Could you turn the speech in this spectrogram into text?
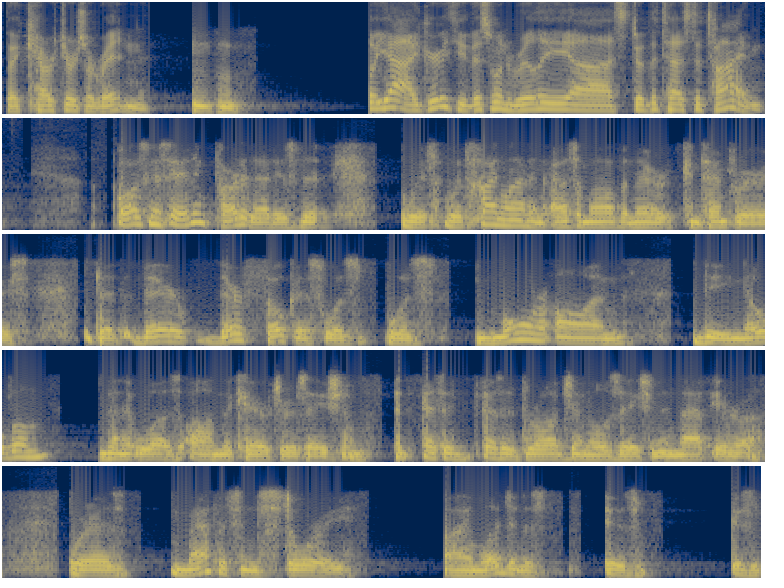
the characters are written. Mm-hmm. But yeah, I agree with you. This one really uh, stood the test of time. Well, I was going to say, I think part of that is that with with Heinlein and Asimov and their contemporaries, that their their focus was was more on the novum than it was on the characterization as a as a broad generalization in that era. Whereas Matheson's story, I Am Legend, is is is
